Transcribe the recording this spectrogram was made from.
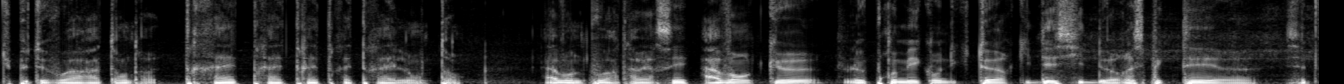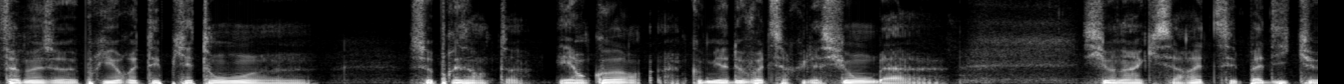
tu peux te voir attendre très très très très très longtemps avant de pouvoir traverser, avant que le premier conducteur qui décide de respecter cette fameuse priorité piéton se présente. Et encore, comme il y a deux voies de circulation, bah, en a un qui s'arrête, c'est pas dit que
